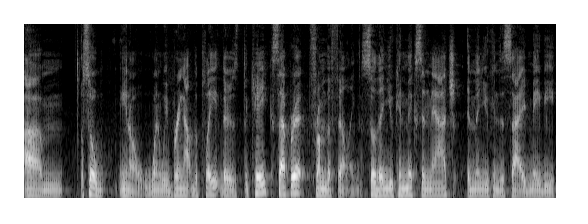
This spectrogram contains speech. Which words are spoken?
um, so you know, when we bring out the plate, there's the cake separate from the filling. So then you can mix and match, and then you can decide maybe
